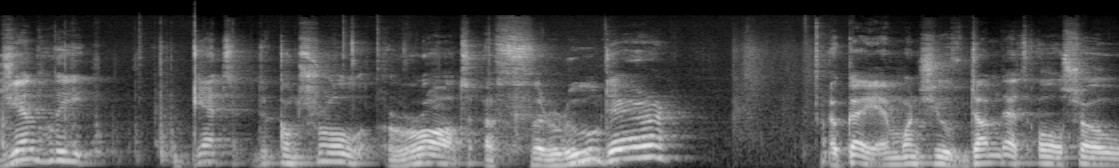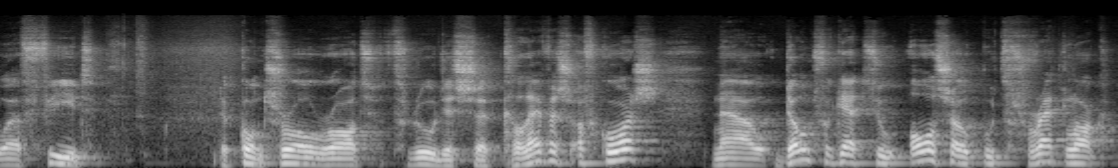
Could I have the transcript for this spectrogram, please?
gently get the control rod through there. Okay, and once you've done that, also uh, feed the control rod through this uh, clevis, of course. Now, don't forget to also put thread lock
